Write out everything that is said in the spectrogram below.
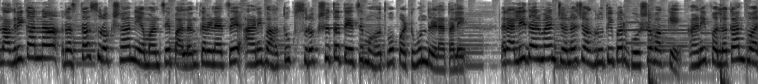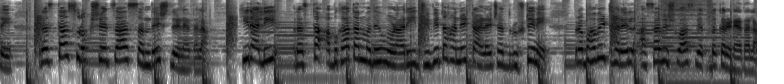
नागरिकांना रस्ता सुरक्षा नियमांचे पालन करण्याचे आणि वाहतूक सुरक्षिततेचे महत्त्व पटवून देण्यात आले. रॅली दरम्यान जनजागृतीपर घोषवाक्ये आणि फलकांद्वारे रस्ता सुरक्षेचा संदेश देण्यात आला. ही रॅली रस्ता अपघातांमध्ये होणारी जीवितहानी टाळण्याच्या दृष्टीने प्रभावी ठरेल असा विश्वास व्यक्त करण्यात आला.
